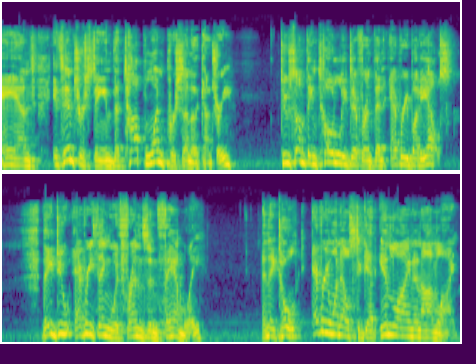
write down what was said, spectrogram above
And it's interesting, the top 1% of the country do something totally different than everybody else. They do everything with friends and family, and they told everyone else to get in line and online.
